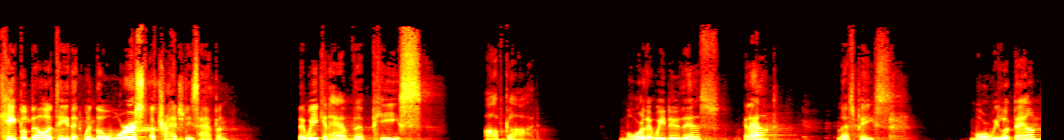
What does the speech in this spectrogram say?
capability that when the worst of tragedies happen, that we can have the peace of God. More that we do this, looking out, less peace. More we look down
